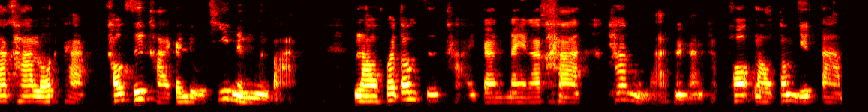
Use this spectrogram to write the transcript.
ราคารถค่ะ เขาซื้อขายกันอยู่ที่ 10,000 บาท เราก็ต้องซื้อขายกันในราคาห้าหมื่นบาทเหมือนกันครับเพราะเราต้องยึดตาม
